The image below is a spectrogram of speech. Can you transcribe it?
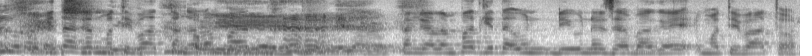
2 kita akan motivator tanggal 4 Tanggal 4 kita un- diundang sebagai motivator.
